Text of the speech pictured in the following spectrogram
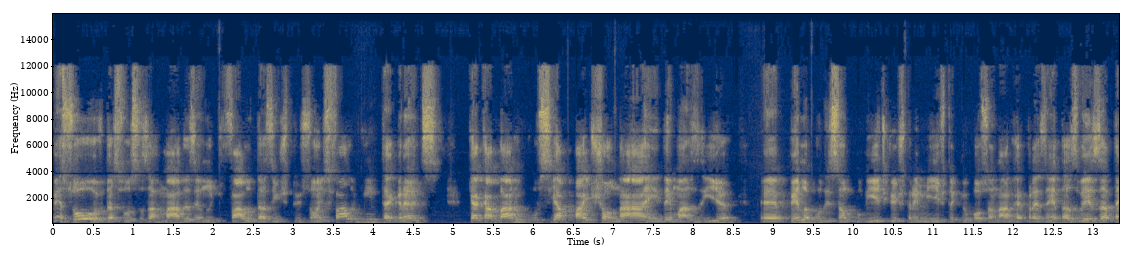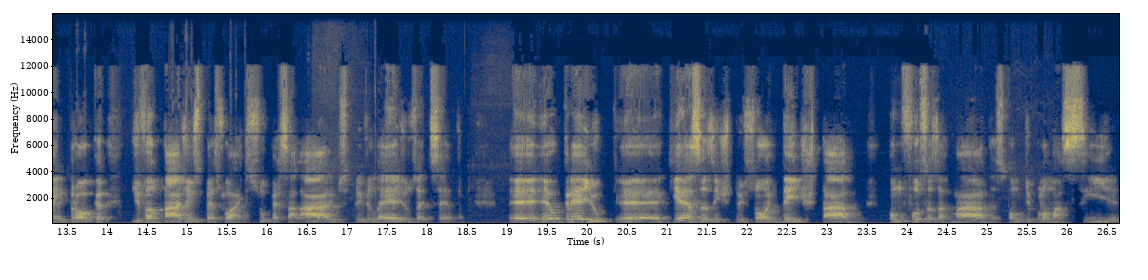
pessoas das Forças Armadas, eu não falo das instituições, falo de integrantes que acabaram por se apaixonar em demasia é, pela posição política extremista que o Bolsonaro representa, às vezes até em troca de vantagens pessoais, super salários, privilégios, etc. É, eu creio é, que essas instituições de Estado, como Forças Armadas, como diplomacia,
